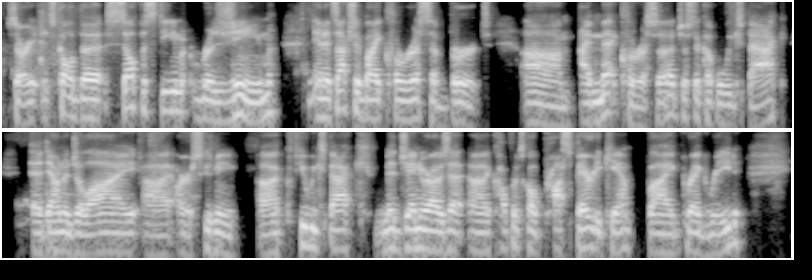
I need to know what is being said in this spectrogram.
Sorry, it's called The Self Esteem Regime, and it's actually by Clarissa Burt. Um, I met Clarissa just a couple weeks back uh, down in July, uh, or excuse me, uh, a few weeks back, mid January. I was at a conference called Prosperity Camp by Greg Reid,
